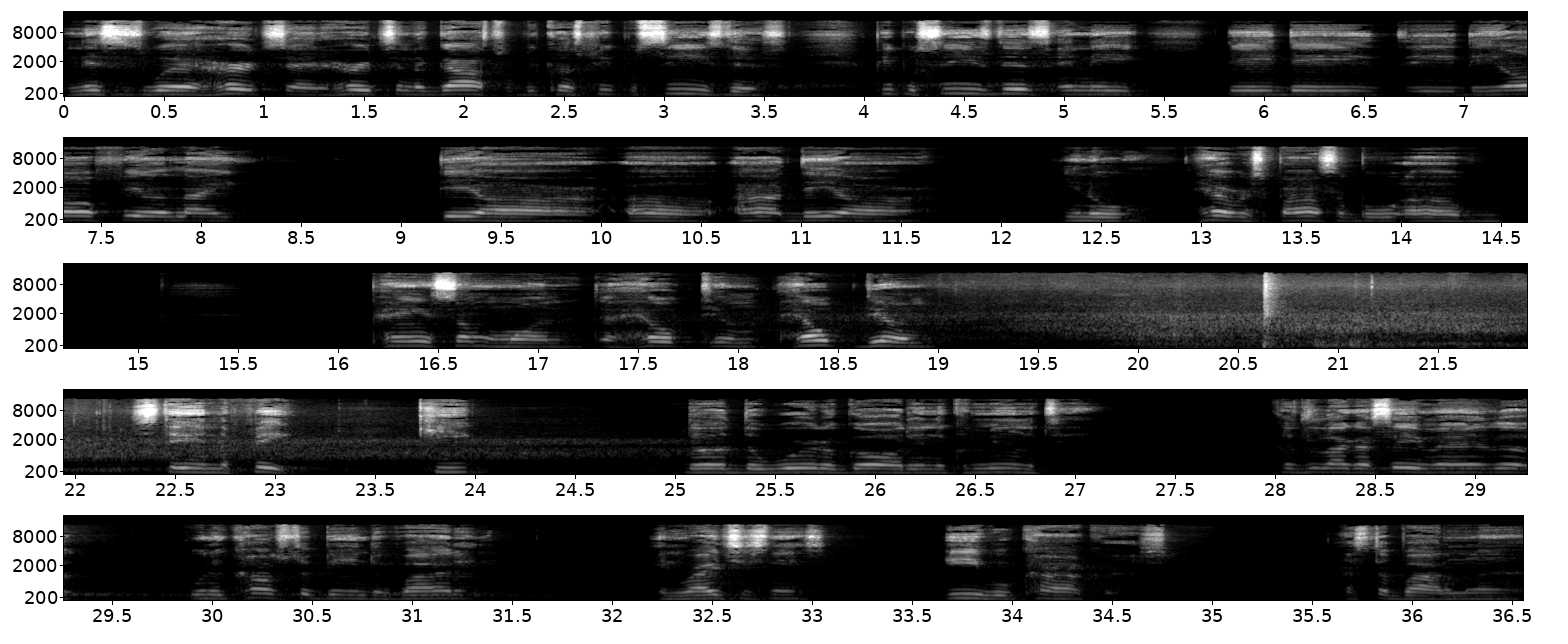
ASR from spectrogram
And this is where it hurts at. It hurts in the gospel because people sees this. People sees this and they they they they they all feel like they are uh, uh they are you know held responsible of paying someone to help him help them stay in the faith keep the the word of god in the community. Because like i say man look when it comes to being divided in righteousness evil conquers that's the bottom line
